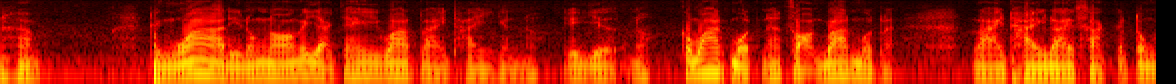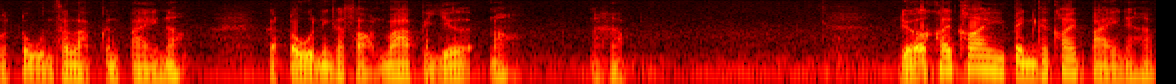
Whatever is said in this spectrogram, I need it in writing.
นะครับ ถึงว่าดิน้องๆ ก็อยากจะให้วาดลายไทยกันเนาะเยอะๆเนาะก็วาดหมดนะสอนวาดหมดแหละลายไทยลายสักกระตรงกร์ตูนสลับกันไปเนาะกร์ตูนนี่ก็สอนวาดไปเยอะเนาะนะครับ เดี๋ยวค่อยๆเป็นค่อย ๆ ไปนะครับ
